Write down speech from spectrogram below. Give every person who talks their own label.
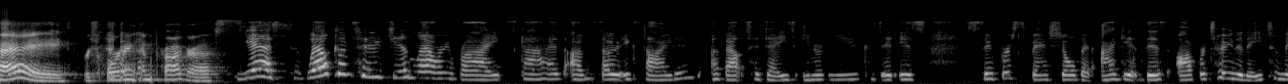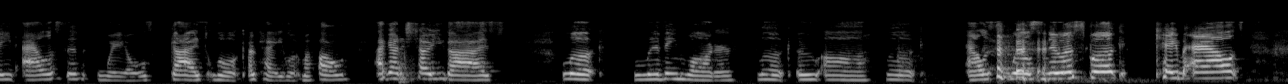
Speaker 1: Hey, recording in progress.
Speaker 2: Yes, welcome to Jen Lowry Writes, guys. I'm so excited about today's interview because it is super special that I get this opportunity to meet Allison Wells. Guys, look, okay, look, my phone. I got to show you guys. Look, Living Water. Look, ooh, ah, look. Allison Wells' newest book came out.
